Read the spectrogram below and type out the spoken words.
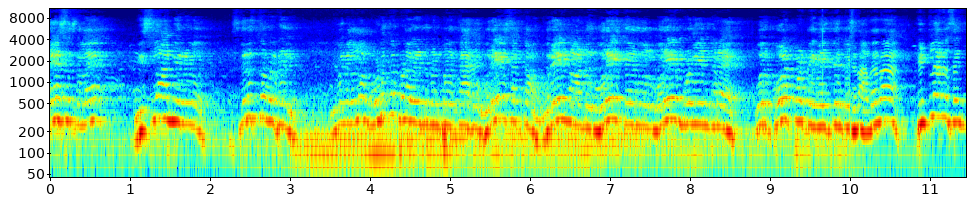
தேசத்துல இஸ்லாமியர்கள் சிறுத்தவர்கள் இவங்களெல்லாம் ஒடுக்கப்பட வேண்டும் என்பதற்காக ஒரே சட்டம் ஒரே நாடு ஒரே தேர்தல் ஒரே மொழி என்கிற ஒரு கோட்பாட்டை வைத்து அதான் ஹிட்லர் செஞ்ச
